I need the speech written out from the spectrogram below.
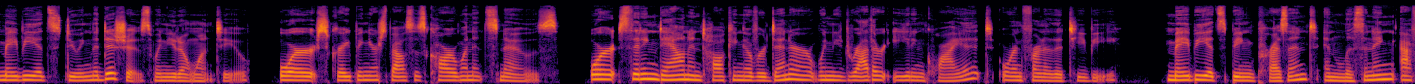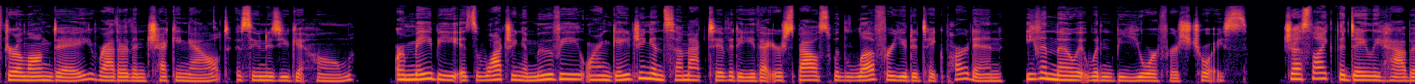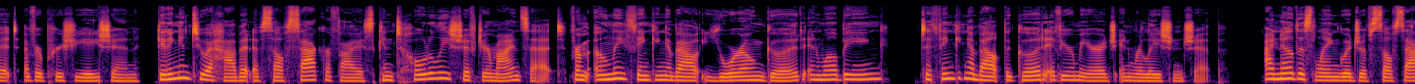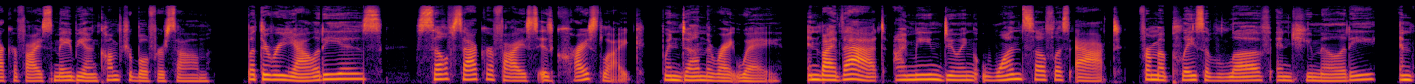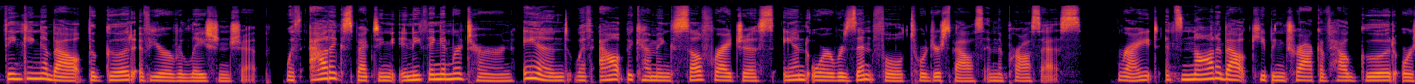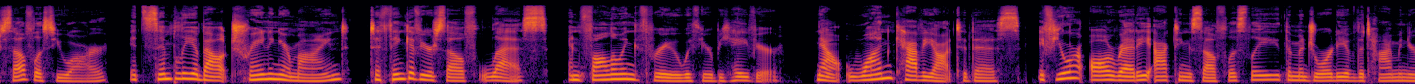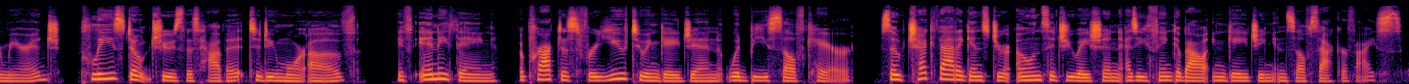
Maybe it's doing the dishes when you don't want to, or scraping your spouse's car when it snows, or sitting down and talking over dinner when you'd rather eat in quiet or in front of the TV. Maybe it's being present and listening after a long day rather than checking out as soon as you get home. Or maybe it's watching a movie or engaging in some activity that your spouse would love for you to take part in, even though it wouldn't be your first choice. Just like the daily habit of appreciation, getting into a habit of self sacrifice can totally shift your mindset from only thinking about your own good and well being to thinking about the good of your marriage and relationship. I know this language of self sacrifice may be uncomfortable for some, but the reality is, self sacrifice is Christ like when done the right way. And by that, I mean doing one selfless act from a place of love and humility and thinking about the good of your relationship without expecting anything in return and without becoming self-righteous and or resentful toward your spouse in the process right? It's not about keeping track of how good or selfless you are. It's simply about training your mind to think of yourself less and following through with your behavior. Now, one caveat to this if you're already acting selflessly the majority of the time in your marriage, please don't choose this habit to do more of. If anything, a practice for you to engage in would be self care. So check that against your own situation as you think about engaging in self sacrifice.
